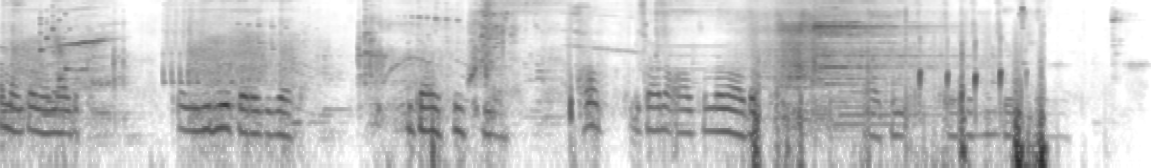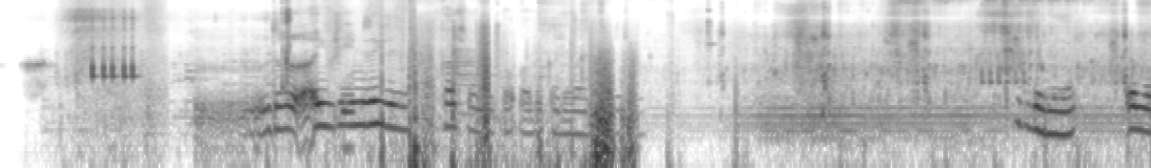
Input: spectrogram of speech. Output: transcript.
Tamam tamam aldık. Tamam, 20 para güzel. Bir tanesi içinde. Al bir tane altından aldık. Altın. Dur ay şeyimize gidelim. Kaç tane topladık acaba? Gidelim ya. Ama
